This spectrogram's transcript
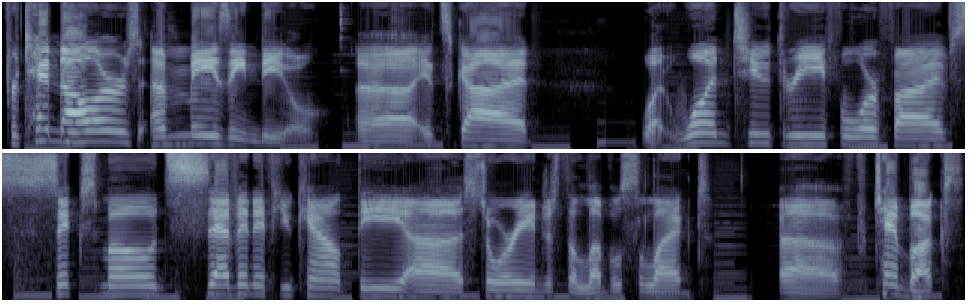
for ten dollars, amazing deal. Uh, it's got what one, two, three, four, five, six modes, seven if you count the uh, story and just the level select. Uh, for ten bucks,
